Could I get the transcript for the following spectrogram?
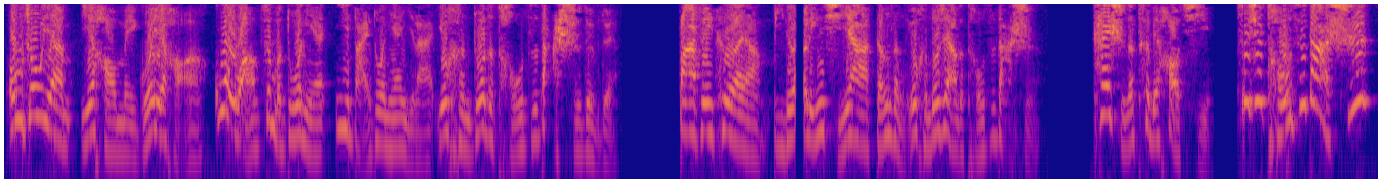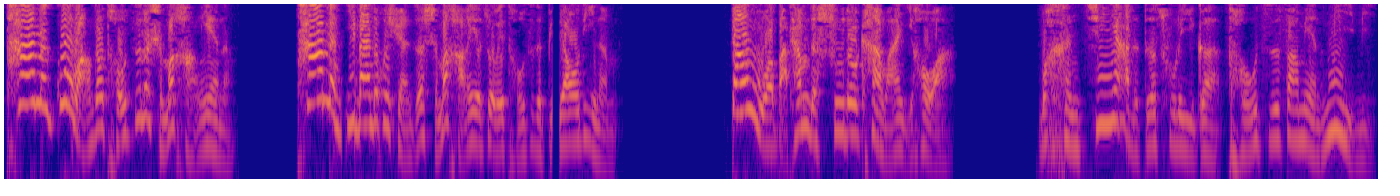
欧洲也也好，美国也好啊，过往这么多年，一百多年以来，有很多的投资大师，对不对？巴菲特呀、彼得林奇呀等等，有很多这样的投资大师。开始呢，特别好奇这些投资大师，他们过往都投资了什么行业呢？他们一般都会选择什么行业作为投资的标的呢？当我把他们的书都看完以后啊，我很惊讶的得出了一个投资方面的秘密。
